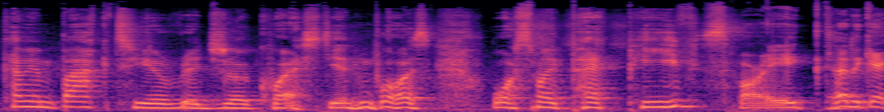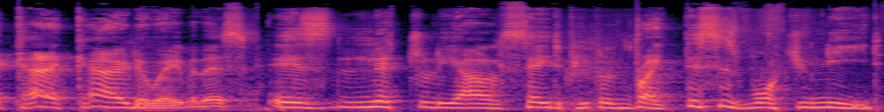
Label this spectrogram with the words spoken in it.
coming back to your original question was, what's my pet peeve? Sorry, I to get kind of carried away with this. Is literally, I'll say to people, right, this is what you need.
